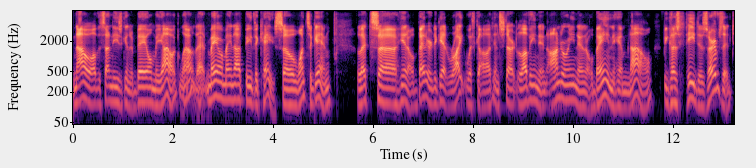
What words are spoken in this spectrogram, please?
now all of a sudden he's going to bail me out. Well, that may or may not be the case. So once again, let's, uh, you know, better to get right with God and start loving and honoring and obeying him now because he deserves it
